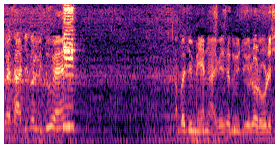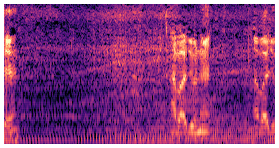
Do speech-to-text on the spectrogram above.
તો કાંઈ તો લીધું હે. આ બાજુ મેન હાઈવે છે, તમે જોયેલો રોડ છે. આ બાજુ ને આ બાજુ.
